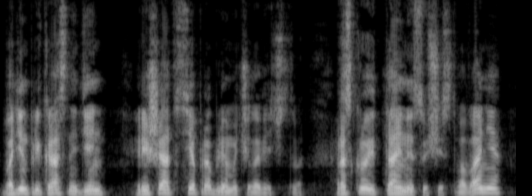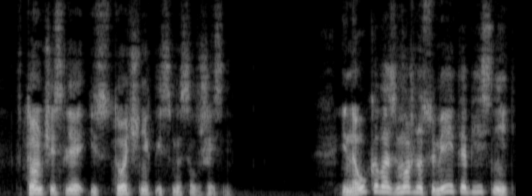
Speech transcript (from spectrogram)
в один прекрасный день решат все проблемы человечества, раскроют тайны существования, в том числе источник и смысл жизни. И наука, возможно, сумеет объяснить,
